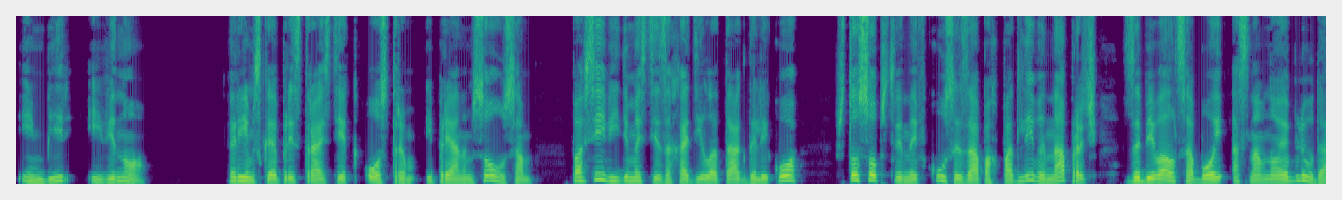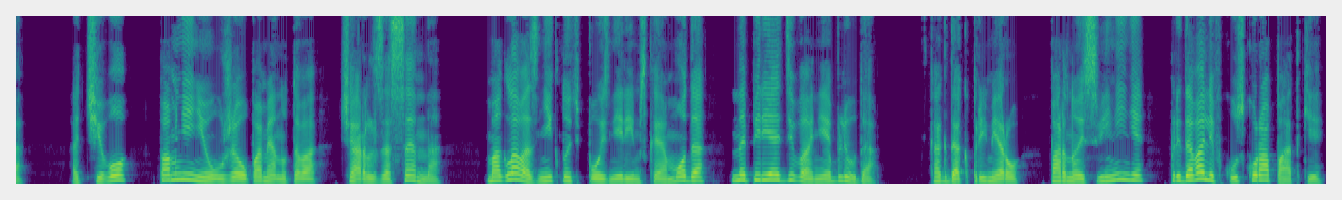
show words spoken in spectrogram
имбирь и вино. Римское пристрастие к острым и пряным соусам, по всей видимости, заходило так далеко, что собственный вкус и запах подливы напрочь забивал собой основное блюдо, отчего, по мнению уже упомянутого Чарльза Сенна, могла возникнуть позднеримская мода на переодевание блюда, когда, к примеру, парной свинине придавали вкус куропатки,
